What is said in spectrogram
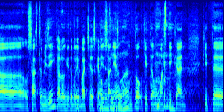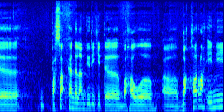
uh, Ustaz Temizi kalau kita boleh baca sekali Ustaz ya eh? untuk kita memastikan kita pasakkan dalam diri kita bahawa uh, Baqarah ini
